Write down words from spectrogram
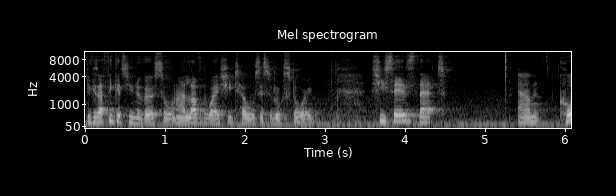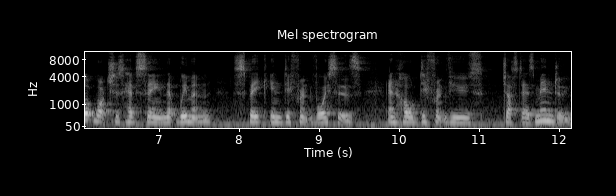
because I think it's universal, and I love the way she tells this little story. She says that um, court watchers have seen that women speak in different voices and hold different views just as men do.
